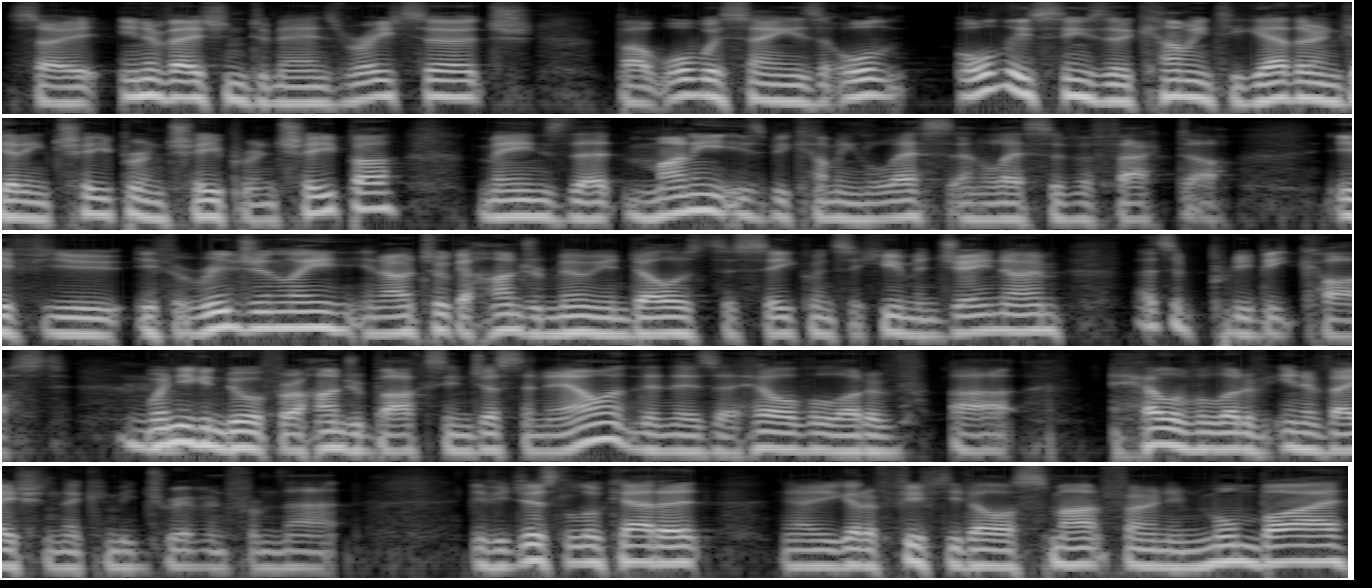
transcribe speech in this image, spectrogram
So innovation demands research, but what we're saying is all all these things that are coming together and getting cheaper and cheaper and cheaper means that money is becoming less and less of a factor. If you if originally, you know, it took hundred million dollars to sequence a human genome, that's a pretty big cost. Mm. When you can do it for hundred bucks in just an hour, then there's a hell of a lot of uh, hell of a lot of innovation that can be driven from that. If you just look at it, you know, you got a $50 smartphone in Mumbai.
